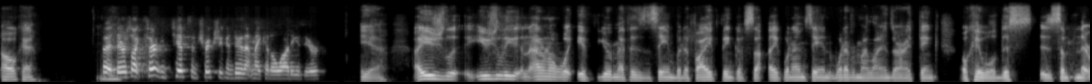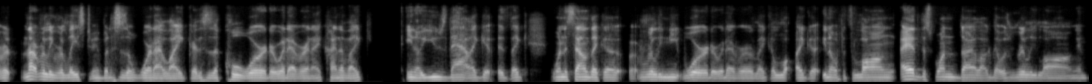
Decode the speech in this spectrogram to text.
Oh, okay. But Okay. there's like certain tips and tricks you can do that make it a lot easier. Yeah, I usually usually, and I don't know what if your method is the same, but if I think of some like when I'm saying whatever my lines are, I think, okay, well, this is something that re- not really relates to me, but this is a word I like, or this is a cool word, or whatever, and I kind of like, you know, use that like it, it's like when it sounds like a, a really neat word or whatever, like a like a, you know, if it's long. I had this one dialogue that was really long, and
